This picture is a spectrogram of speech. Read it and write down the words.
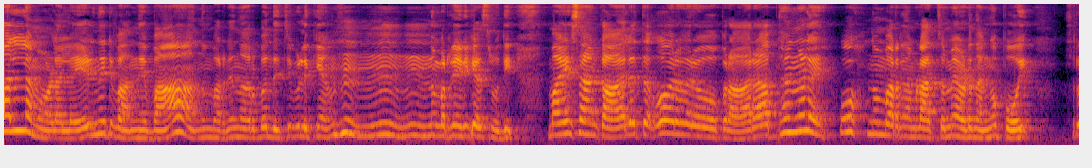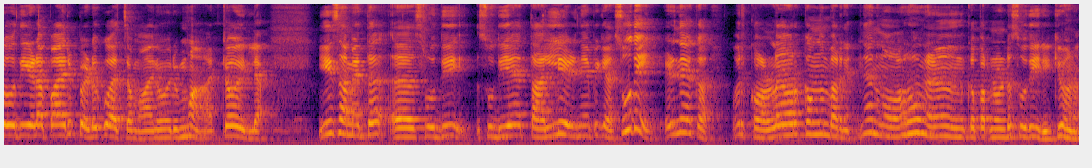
നല്ല മോളല്ലേ എഴുന്നേറ്റ് വന്നേ വാ എന്നും പറഞ്ഞ് നിർബന്ധിച്ച് വിളിക്കാം. എന്നും പറഞ്ഞിരിക്കുക ശ്രുതി. വയസ്സാം കാലത്ത് ഓരോരോ പ്രാരാബ്ധങ്ങളെ ഓ എന്നും പറഞ്ഞ് നമ്മുടെ അച്ഛമ്മ അവിടെ നിന്ന് അങ്ങ് പോയി. ശ്രുതിയുടെ പരിപ്പെടുക്കും അച്ഛമ്മാനും ഒരു മാറ്റവും ഇല്ല. ഈ സമയത്ത് ശ്രുതി ശ്രുതിയെ തല്ലി എഴുന്നേപ്പിക്കുക ശ്രുതി എഴുന്നേക്ക ഒരു കൊള്ളയോർക്കം എന്നും പറഞ്ഞു. ഞാൻ നോറാണ് എന്നൊക്കെ പറഞ്ഞുകൊണ്ട് ശ്രുതി ഇരിക്കുവാണ്.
